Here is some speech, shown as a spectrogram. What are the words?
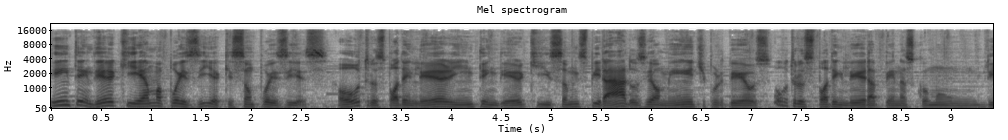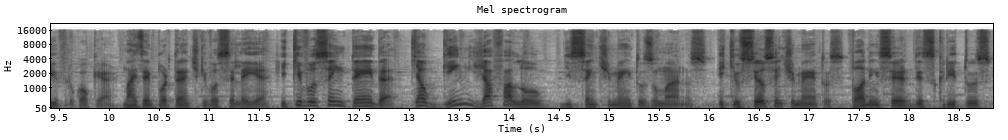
e entender que é uma poesia, que são poesias. Outros podem ler e entender que são inspirados realmente por Deus. Outros podem ler apenas como um livro qualquer. Mas é importante que você leia e que você entenda que alguém já falou de sentimentos humanos e que os seus sentimentos podem ser descritos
